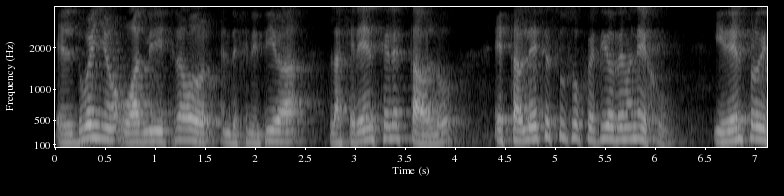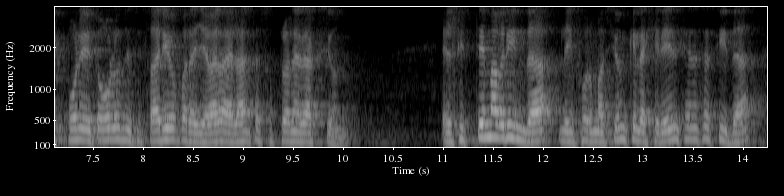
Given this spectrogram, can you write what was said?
El dueño o administrador, en definitiva la gerencia del establo, establece sus objetivos de manejo y de él predispone de todo lo necesario para llevar adelante sus planes de acción. El sistema brinda la información que la gerencia necesita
